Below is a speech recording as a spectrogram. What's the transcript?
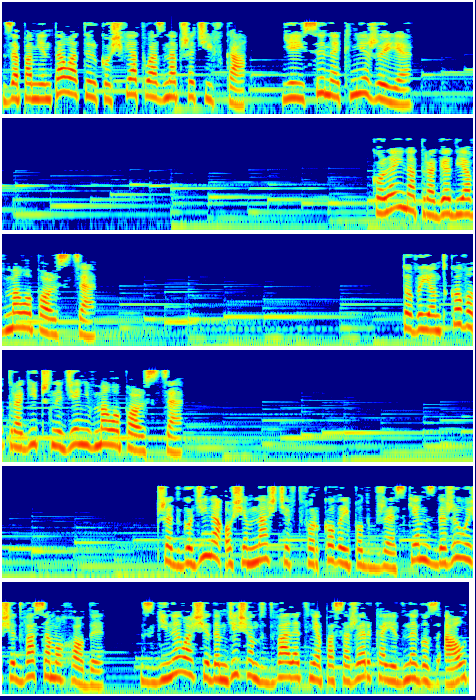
Zapamiętała tylko światła z naprzeciwka. Jej synek nie żyje. Kolejna tragedia w Małopolsce. To wyjątkowo tragiczny dzień w Małopolsce. Przed godzina 18 w Tworkowej pod Brzeskiem zderzyły się dwa samochody. Zginęła 72-letnia pasażerka jednego z aut,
